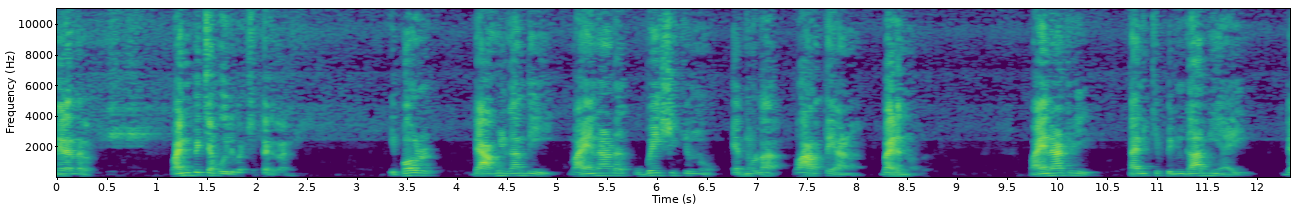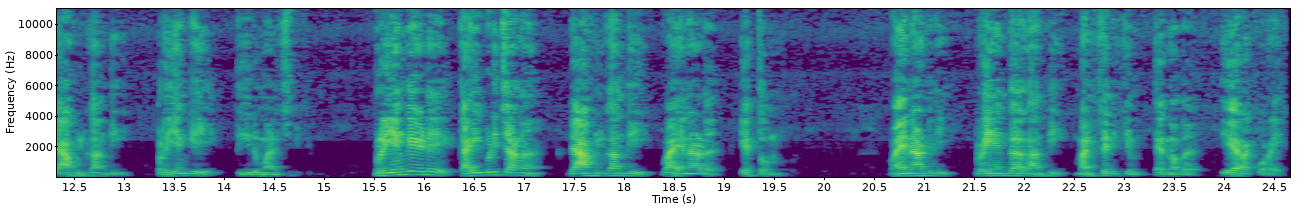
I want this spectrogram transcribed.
നിലനിർത്തി. വൻപിച്ച ഭൂരിപക്ഷത്തിൽ തന്നെ. ഇപ്പോൾ രാഹുൽ ഗാന്ധി വയനാട് ഉപേക്ഷിക്കുന്നു എന്നുള്ള വാർത്തയാണ് വരുന്നത്. വയനാട്ടിൽ തനിക്ക് പിൻഗാമിയായി രാഹുൽ ഗാന്ധി പ്രിയങ്കയെ തീരുമാനിച്ചിരിക്കുന്നു. പ്രിയങ്കയുടെ കൈപിടിച്ചാണ് രാഹുൽ ഗാന്ധി വയനാട് എത്തുന്നു. വയനാട്ടിൽ പ്രിയങ്ക ഗാന്ധി മത്സരിക്കും എന്നത് ഏറെക്കുറെ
